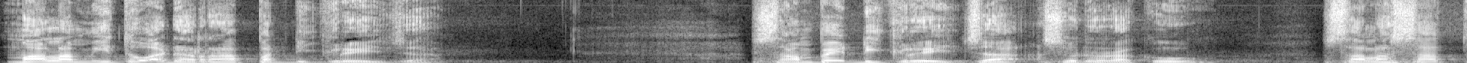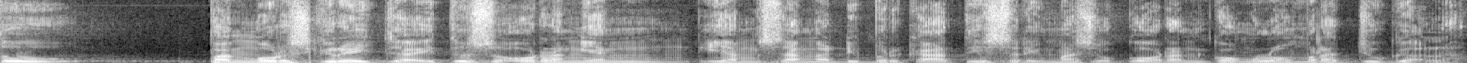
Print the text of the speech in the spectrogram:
Malam itu ada rapat di gereja. Sampai di gereja, saudaraku, salah satu pengurus gereja itu seorang yang yang sangat diberkati, sering masuk koran, konglomerat juga lah.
